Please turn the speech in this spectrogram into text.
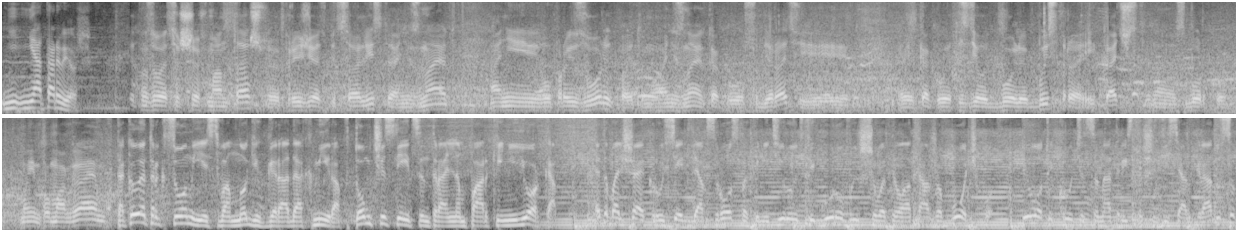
не, не оторвешь. Называется шеф-монтаж. Приезжают специалисты, они знают, они его производят, поэтому они знают, как его собирать и как его это сделать более быстро и качественно, сборку. Мы им помогаем. Такой аттракцион есть во многих городах мира, в том числе и Центральном парке Нью-Йорка. Это большая карусель для взрослых, имитирует фигуру высшего пилотажа бочку. Пилоты крутятся на 360 градусов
